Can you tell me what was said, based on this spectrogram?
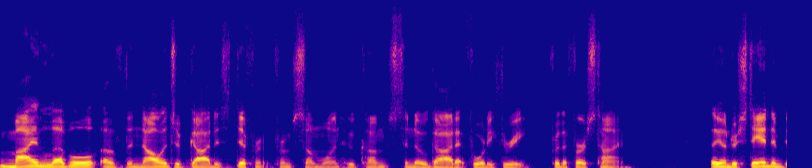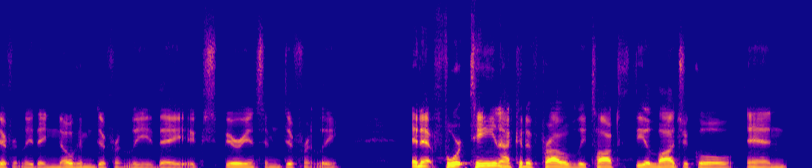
my level of the knowledge of God is different from someone who comes to know God at 43 for the first time. They understand him differently, they know him differently, they experience him differently. And at 14, I could have probably talked theological and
